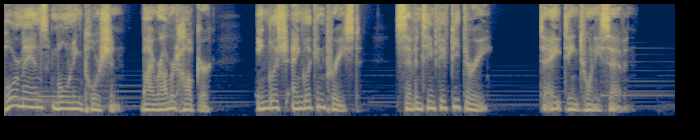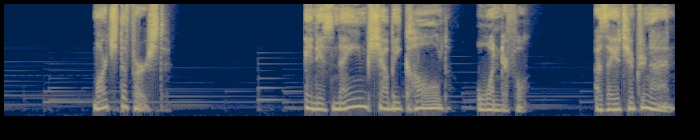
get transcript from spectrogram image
Poor Man's Morning Portion by Robert Hawker, English Anglican priest, 1753 to 1827. March the 1st. And his name shall be called Wonderful. Isaiah chapter 9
